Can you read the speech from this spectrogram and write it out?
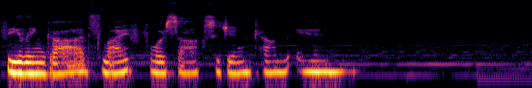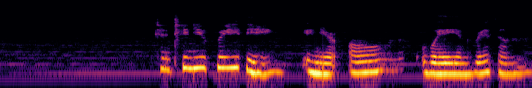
Feeling God's life force oxygen come in. Continue breathing in your own way and rhythm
